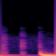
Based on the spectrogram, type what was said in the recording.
you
